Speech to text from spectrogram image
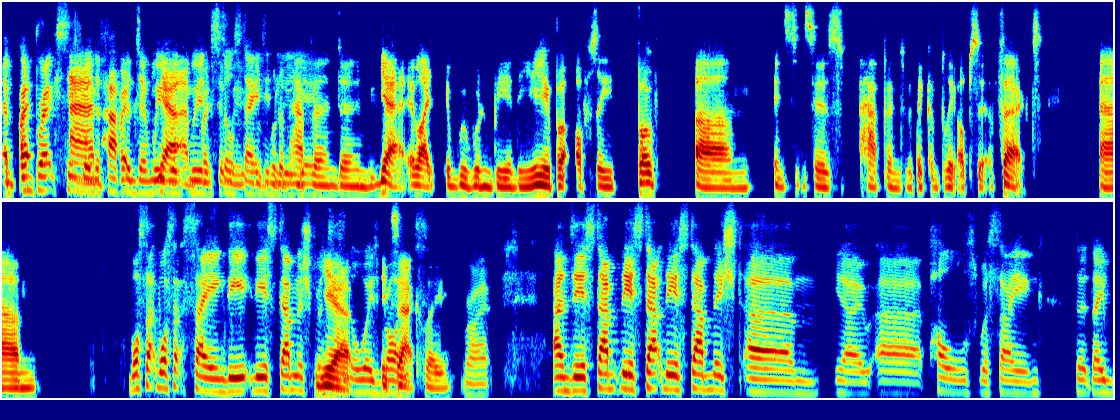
and, And Brexit and would have happened, and we yeah, would we'd Brexit still would- stayed in would the have EU. happened and yeah it, like we wouldn't be in the EU but obviously both um instances happened with the complete opposite effect um What's that? What's that saying? The the establishment Yeah, isn't always right. exactly Right. And the estab- the estab- the established um, you know uh, polls were saying that they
